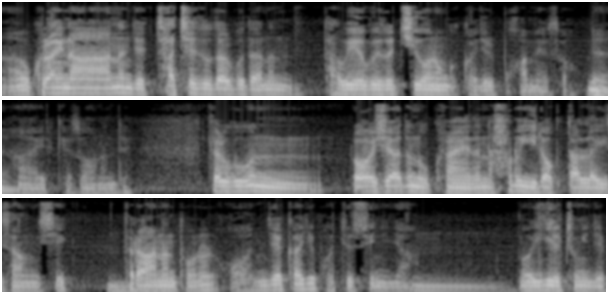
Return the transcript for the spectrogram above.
어, 우크라이나는 이제 자체 조달보다는 다 외부에서 지원한 것까지를 포함해서 네. 아, 이렇게 해서 하는데, 결국은 러시아든 우크라이나든 하루 1억 달러 이상씩 음. 들어가는 돈을 언제까지 버틸 수 있느냐. 음. 뭐 이게 일종의 이제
